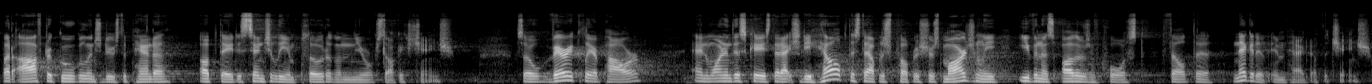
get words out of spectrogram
but after Google introduced the Panda update, essentially imploded on the New York Stock Exchange. So very clear power, and one in this case that actually helped established publishers marginally, even as others, of course, felt the negative impact of the change.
